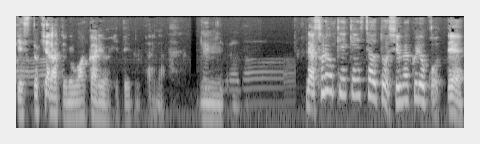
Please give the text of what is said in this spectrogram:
ゲストキャラとの別れを経てみたいな。うん。だからそれを経験しちゃうと修学旅行って、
